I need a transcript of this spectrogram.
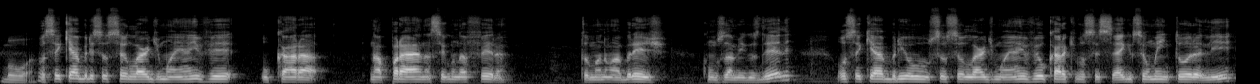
Boa. Você quer abrir seu celular de manhã e ver o cara na praia na segunda-feira? Tomando uma breja com os amigos dele? Ou você quer abrir o seu celular de manhã e ver o cara que você segue, o seu mentor ali,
